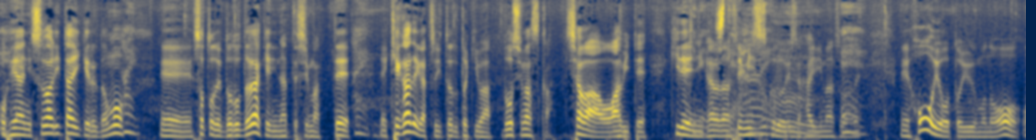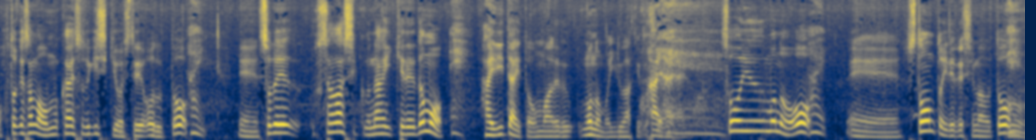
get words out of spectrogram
お部屋に座りたいけれども、はい。えー外で泥だらけになってしまって、はい。えー汚れがついとるときはどうしますか？シャワーを浴びてきれいに体をして水作りをして入りますえので、えー法要というものを仏様をお迎えする儀式をしておると、はい。えーそれふさわしくないけれどもええ入りたいと思われるものもいるわけですよ、はいはいはい。そういうものを、はい。えーストンと入れてしまうと、うん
